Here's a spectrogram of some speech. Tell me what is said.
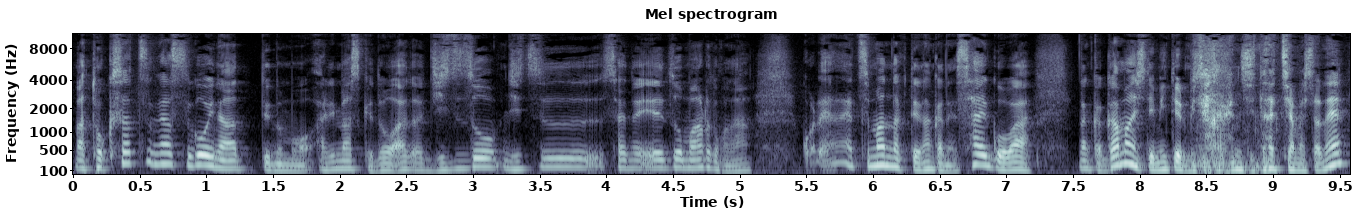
まあ、特撮がすごいなっていうのもありますけど、あと実像、実際の映像もあるのかな。これね、つまんなくて、なんかね、最後は、なんか我慢して見てるみたいな感じになっちゃいましたね。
